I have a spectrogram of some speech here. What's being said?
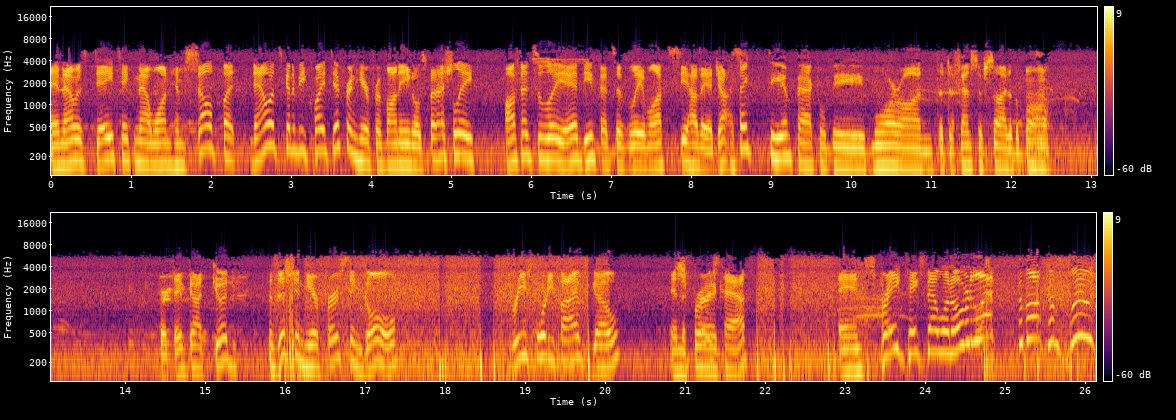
And that was Day taking that one himself, but now it's going to be quite different here for Bonnie Eagle, especially offensively and defensively, and we'll have to see how they adjust. I think the impact will be more on the defensive side of the ball. But they've got good position here, first and goal. 3.45 to go in the first half. And Sprague takes that one over to the left. The ball comes loose.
